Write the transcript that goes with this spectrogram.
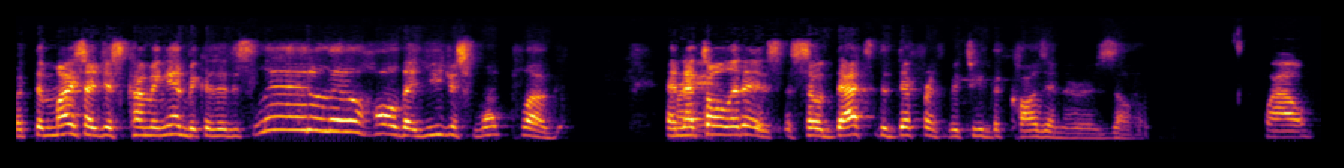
But the mice are just coming in because of this little, little hole that you just won't plug. And that's all it is. So that's the difference between the cause and the result. Wow.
